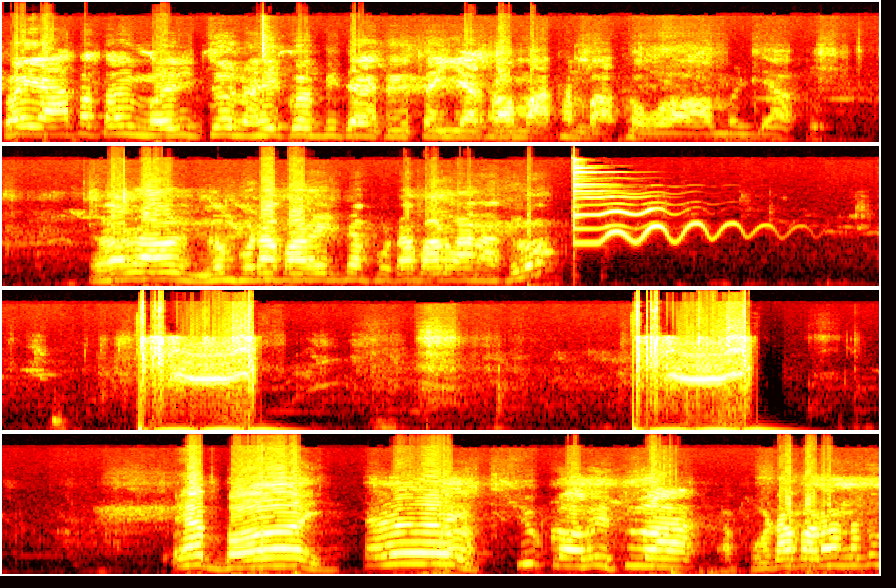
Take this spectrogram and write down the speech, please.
ભાઈ આ તો તમે મરી જ જો નહીં કોઈ બીજા તૈયાર થવા માથન બાથો ઓળાવા મંડ્યા તો ફોટા પાડે ફોટા પાડવાના છો એ ભાઈ. એ શું કરે તું આ? આ ફોટા પાડવાના તો.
